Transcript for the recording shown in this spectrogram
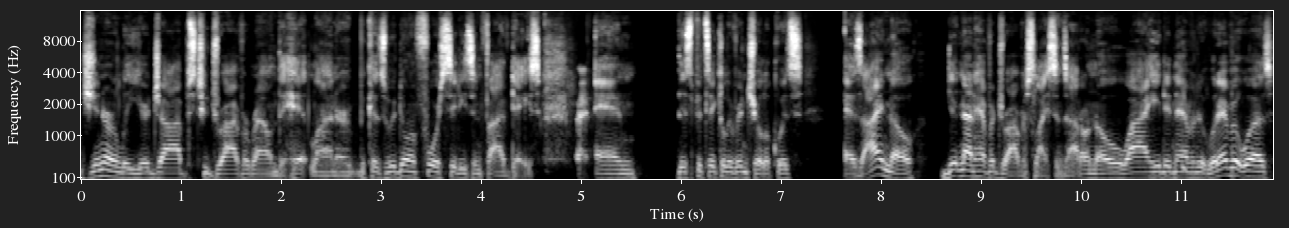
generally your job is to drive around the headliner because we're doing four cities in five days. Right. And this particular ventriloquist, as I know, did not have a driver's license. I don't know why he didn't have it, whatever it was,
